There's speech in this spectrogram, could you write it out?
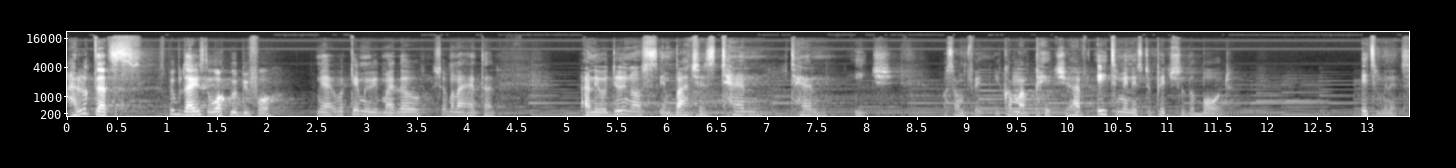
I looked at people that I used to work with before. Yeah, we came in with my little when I entered. And they were doing us in batches 10, 10 each or something. You come and pitch. You have eight minutes to pitch to the board. Eight minutes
